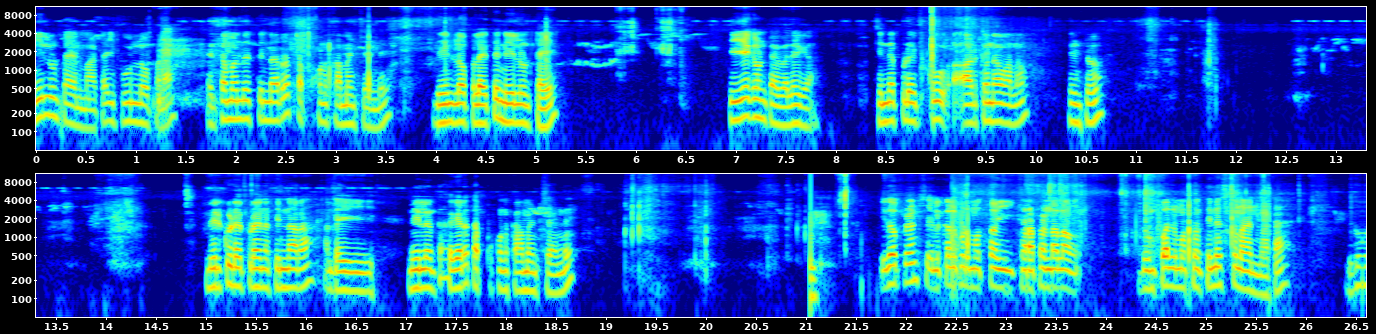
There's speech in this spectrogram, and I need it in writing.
నీళ్ళు ఉంటాయన్నమాట ఈ పూల లోపల. ఎంతమంది తిన్నారో తప్పకుండా కామెంట్ చేయండి. దీని లోపల అయితే నీళ్ళు ఉంటాయి తీయగా ఉంటాయి భలేగా చిన్నప్పుడు ఎక్కువ ఆడుకునే వాళ్ళం తింటూ. మీరు కూడా ఎప్పుడైనా తిన్నారా? అంటే ఈ నీళ్ళని తాగారా? తప్పకుండా కామెంట్ చేయండి. ఇదో ఫ్రెండ్స్ ఎలుకలు కూడా మొత్తం ఈ కరపెండలం దుంపల్ని మొత్తం తినేస్తున్నాయి అన్నమాట ఇదిగో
